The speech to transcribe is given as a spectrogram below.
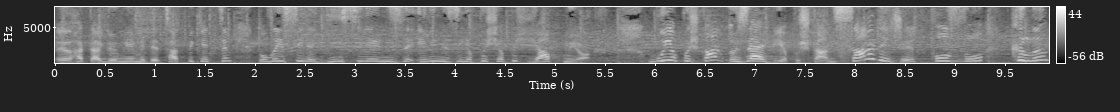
E, hatta gömleğimi de tatbik ettim. Dolayısıyla giysilerinizde elinizi yapış yapış yapmıyor. Bu yapışkan özel bir yapışkan. Sadece tozu, kılı,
